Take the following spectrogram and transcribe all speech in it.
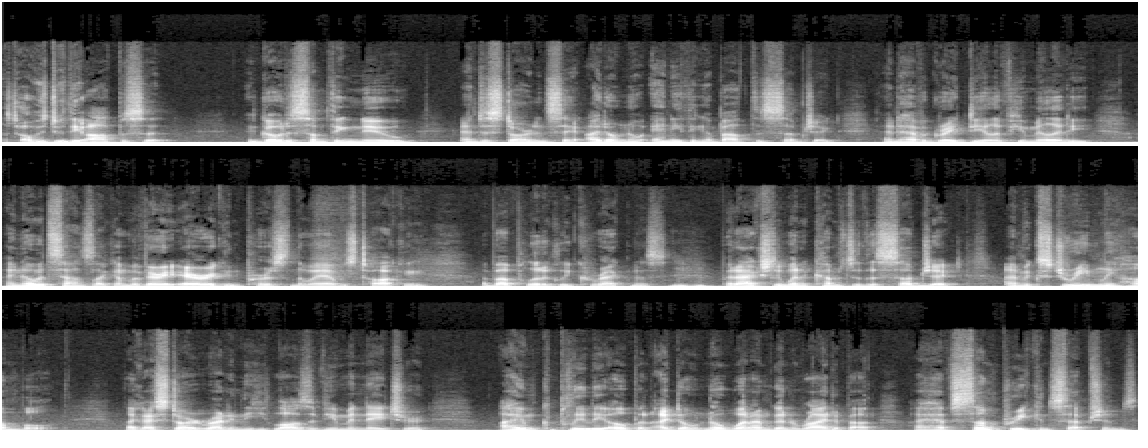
is to always do the opposite and go to something new and to start and say, I don't know anything about this subject and to have a great deal of humility. I know it sounds like I'm a very arrogant person the way I was talking about politically correctness, Mhm. but actually, when it comes to the subject, I'm extremely humble. Like, I start writing the laws of human nature. I am completely open. I don't know what I'm going to write about. I have some preconceptions,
